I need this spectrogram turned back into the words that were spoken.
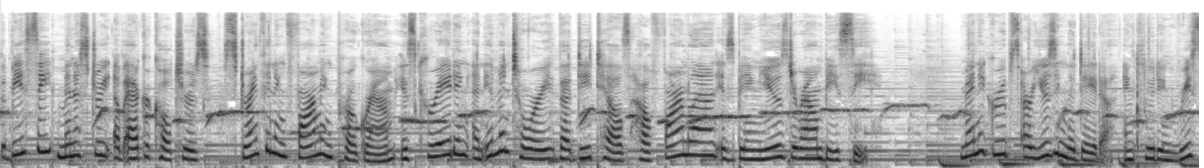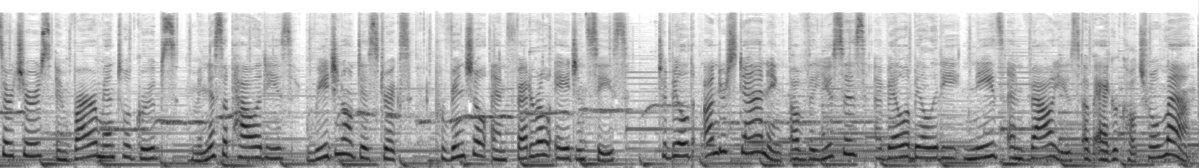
The BC Ministry of Agriculture's Strengthening Farming program is creating an inventory that details how farmland is being used around BC. Many groups are using the data, including researchers, environmental groups, municipalities, regional districts, provincial and federal agencies, to build understanding of the uses, availability, needs, and values of agricultural land.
